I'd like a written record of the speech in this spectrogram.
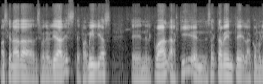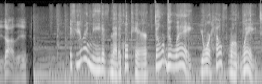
más que nada disponibilidades de familias en el cual aquí en exactamente la comunidad de If you're in need of medical care, don't delay. Your health won't wait.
